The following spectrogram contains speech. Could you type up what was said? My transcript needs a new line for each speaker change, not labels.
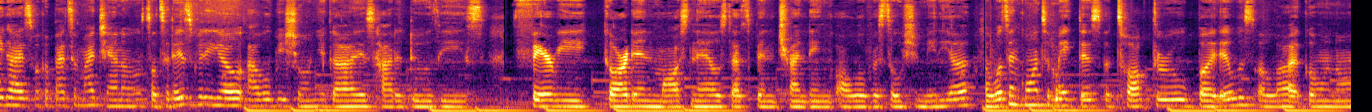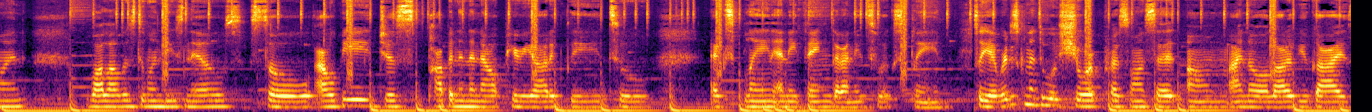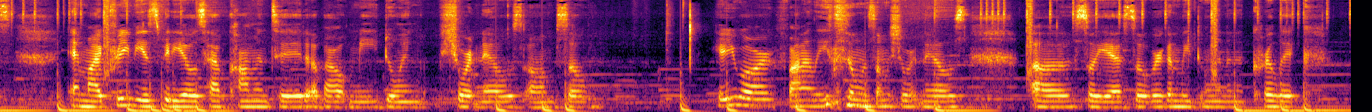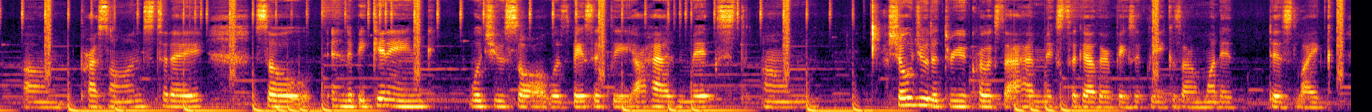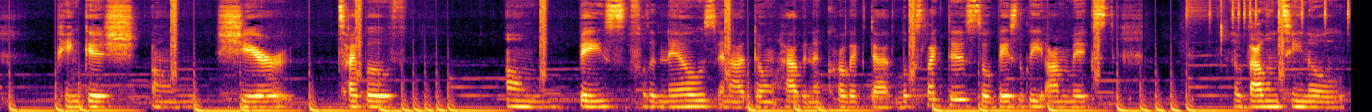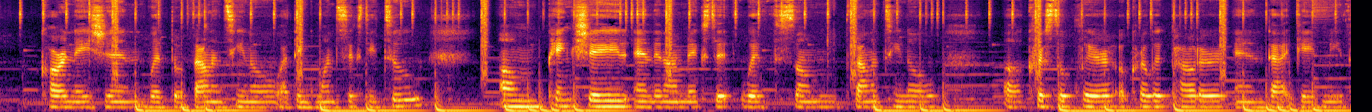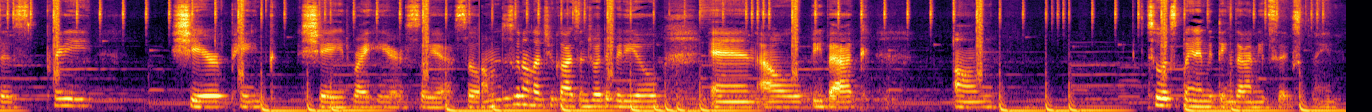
Hey guys, welcome back to my channel. So today's video, I will be showing you guys how to do these fairy garden moss nails that's been trending all over social media. I wasn't going to make this a talk through, but it was a lot going on while I was doing these nails. So I'll be just popping in and out periodically to explain anything that I need to explain. So yeah, we're just gonna do a short press on set. Um, I know a lot of you guys in my previous videos have commented about me doing short nails. Um, so here you are finally doing some short nails. Uh, so yeah, so we're gonna be doing an acrylic um, press-ons today. So in the beginning, what you saw was basically I had mixed, um, I showed you the three acrylics that I had mixed together basically because I wanted this like pinkish um, sheer type of um, base for the nails and I don't have an acrylic that looks like this. So basically I mixed a Valentino carnation with the Valentino, I think 162 um, pink shade. And then I mixed it with some Valentino uh, crystal clear acrylic powder. And that gave me this pretty sheer pink shade right here. So yeah. So i'm just gonna let you guys enjoy the video and i'll be back um to explain anything that i need to explain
